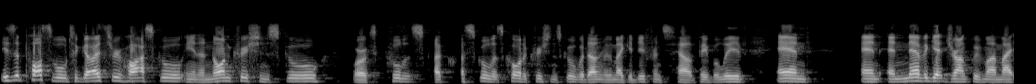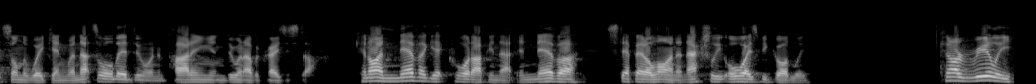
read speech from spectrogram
Is it possible to go through high school in a non-Christian school or a school that's, a, a school that's called a Christian school but doesn't really make a difference how people live and and and never get drunk with my mates on the weekend when that's all they're doing and partying and doing other crazy stuff? Can I never get caught up in that and never step out of line and actually always be godly? Can I really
